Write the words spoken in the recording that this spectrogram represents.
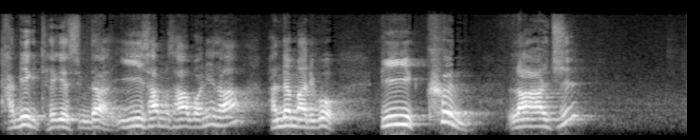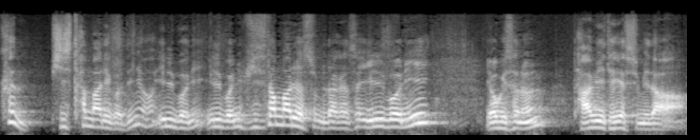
답이 되겠습니다. 2, 3, 4번이 다 반대말이고 비 큰, large 큰 비슷한 말이거든요. 1번이 1번이 비슷한 말이었습니다. 그래서 1번이 여기서는 답이 되겠습니다.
